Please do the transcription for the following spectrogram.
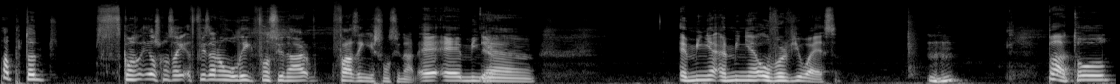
Pá, portanto, se eles conseguem, fizeram o League funcionar, fazem isto funcionar. É, é a minha. A minha, a minha overview é essa. Uhum. Pá, estou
